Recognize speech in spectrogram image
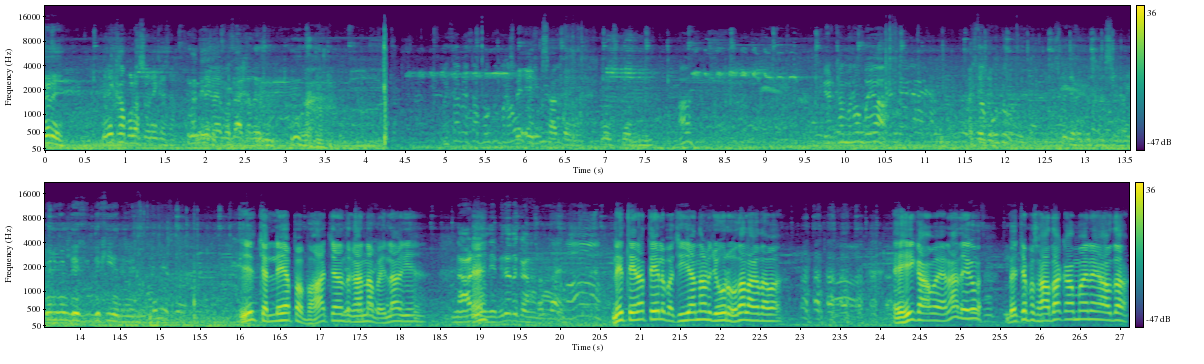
नहीं नहीं। मैंने कहा बोला सोने का सर मैंने मज़ाक कर रहे थे। इसमें एक साथ है। उसको हाँ। कैट हाँ बनाओ भैया। अच्छा फ़ोटो देखिए देखिए ਇਹ ਚੱਲੇ ਆਪਾਂ ਬਾਅਦ ਚ ਦੁਕਾਨਾਂ ਪਹਿਲਾਂ ਆ ਗਈਆਂ। ਨਾਲ ਹੀ ਵੀਰੇ ਦੁਕਾਨਾਂ ਨਹੀਂ ਤੇਰਾ ਤੇਲ ਬਚੀ ਜਾਂਦਾ ਹੁਣ ਜ਼ੋਰ ਉਹਦਾ ਲੱਗਦਾ ਵਾ। ਇਹੀ ਕੰਮ ਹੈ ਨਾ ਦੇਖੋ ਵਿੱਚ ਫਸਾਦਾ ਕੰਮ ਇਹਨੇ ਆਪਦਾ।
